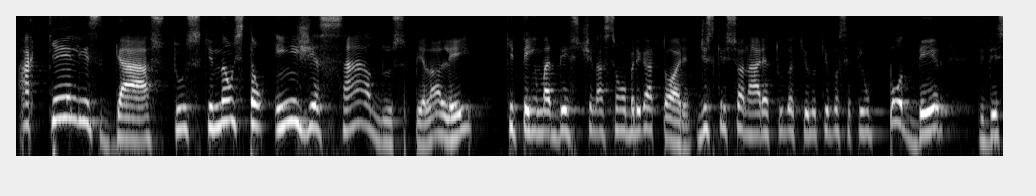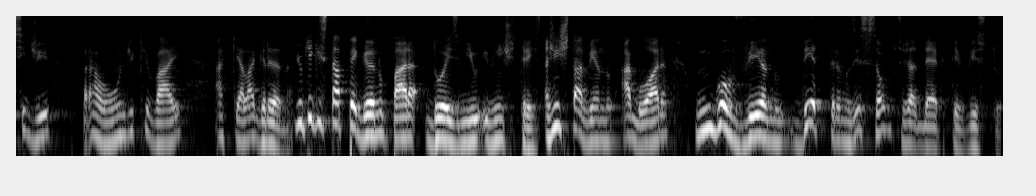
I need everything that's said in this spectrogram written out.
aqueles gastos que não estão engessados pela lei que tem uma destinação obrigatória. Discricionária é tudo aquilo que você tem o poder de decidir para onde que vai aquela grana. E o que, que está pegando para 2023? A gente está vendo agora um governo de transição, você já deve ter visto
